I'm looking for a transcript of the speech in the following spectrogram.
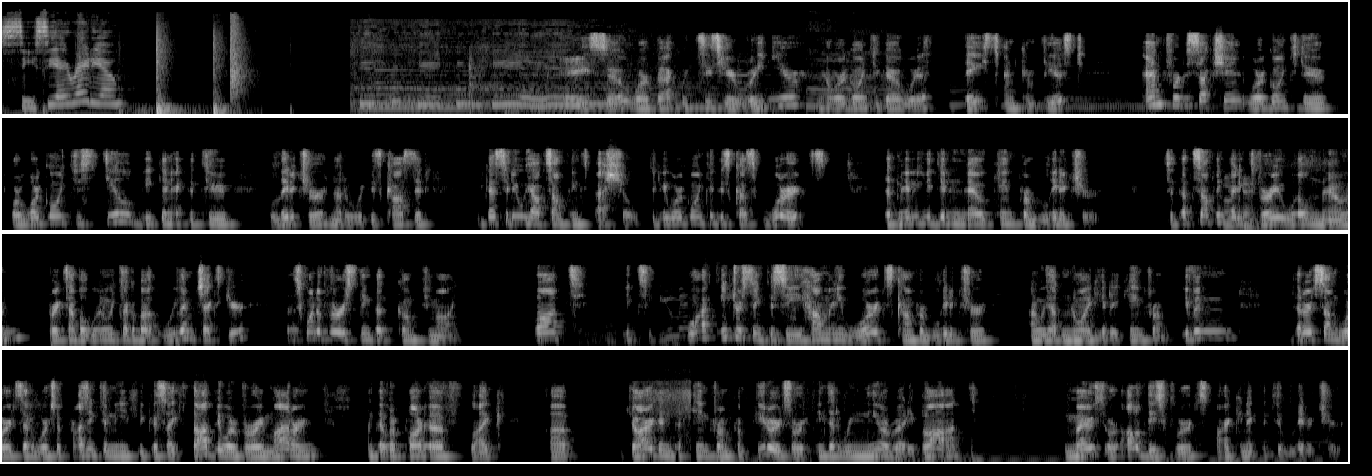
CCA Radio. Okay, so we're back with CCA Radio. Now we're going to go with Dazed and Confused. And for the section, we're going to do, or we're going to still be connected to literature, now that we discussed it, because today we have something special. Today we're going to discuss words that maybe you didn't know came from literature. So that's something that is very well known. For example, when we talk about William Shakespeare, that's one of the first things that come to mind. But it's quite interesting to see how many words come from literature and we had no idea they came from. Even there are some words that were surprising to me because I thought they were very modern and they were part of like uh, jargon that came from computers or things that we knew already. But most or all of these words are connected to literature.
